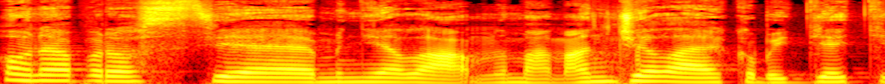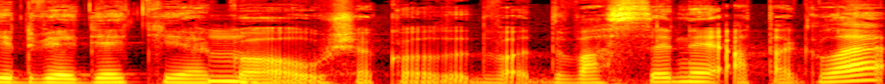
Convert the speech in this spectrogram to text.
Ona prostě měla, má manžela, jakoby děti, dvě děti, jako Hmm. už jako dva, dva syny a takhle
